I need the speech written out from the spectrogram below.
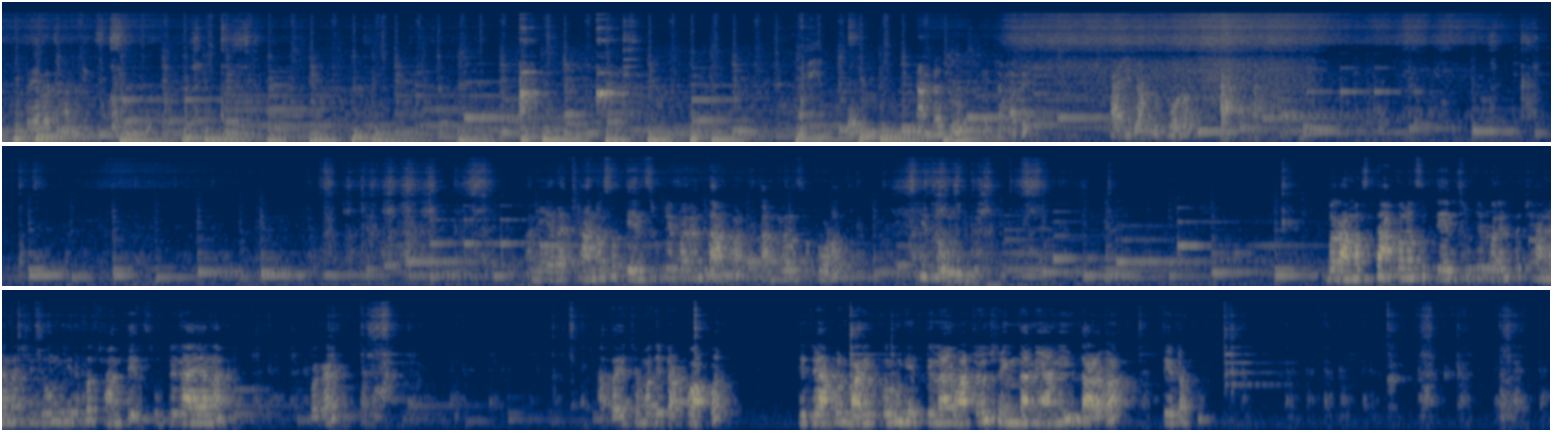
आता याला छान मिक्स करून घेऊ कांदा धुवून याच्यामध्ये पाणी टाकू थोडं छान असं तेल सुटेपर्यंत आपण चांगलं असं थोडं शिजवून घेऊ. बघा मस्त आपण असं तेल सुटेपर्यंत छान याला शिजवून घेतलं. छान तेल सुटलेलं आहे याला. बघा. आता याच्यामध्ये टाकू आपण. ते जे आपण बारीक करून घेतलेलं आहे वाटण शेंगदाणे आणि डाळवा ते टाकू.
